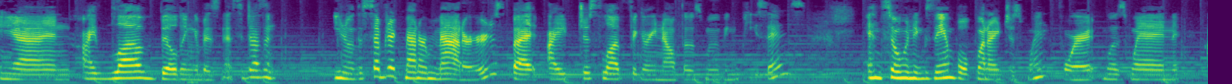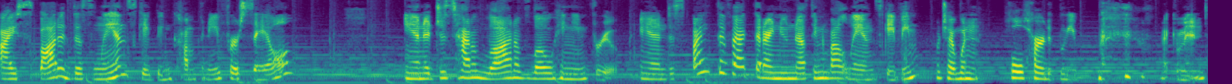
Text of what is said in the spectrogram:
and I love building a business. It doesn't, you know, the subject matter matters, but I just love figuring out those moving pieces. And so, an example when I just went for it was when I spotted this landscaping company for sale, and it just had a lot of low hanging fruit. And despite the fact that I knew nothing about landscaping, which I wouldn't wholeheartedly recommend,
